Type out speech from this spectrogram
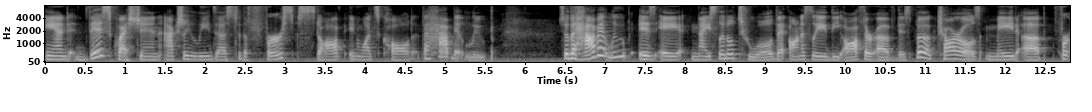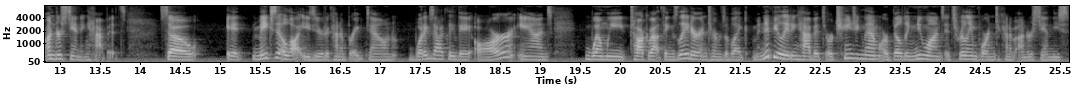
And this question actually leads us to the first stop in what's called the habit loop. So, the habit loop is a nice little tool that honestly the author of this book, Charles, made up for understanding habits. So, it makes it a lot easier to kind of break down what exactly they are and when we talk about things later in terms of like manipulating habits or changing them or building new ones, it's really important to kind of understand these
